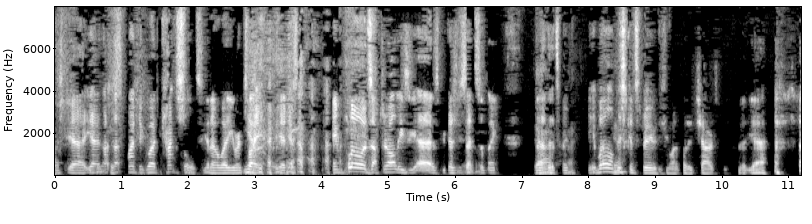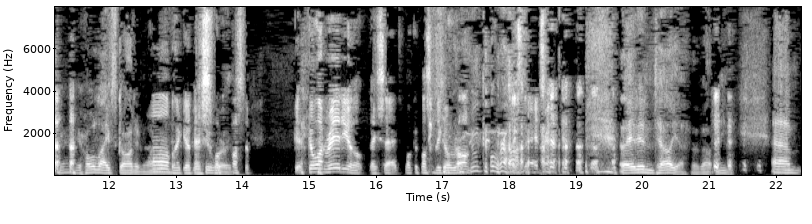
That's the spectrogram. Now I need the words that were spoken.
gosh. Yeah, yeah, that, that magic word cancelled, you know, where you retire, it just implodes after all these years because you said something Yeah. that's been, well, Yeah. misconstrued, if you want to put it charitably. But yeah. Yeah, your whole life's gone in one. Oh my goodness! Two What words. could possibly go on radio? They said. What could possibly go wrong? Go They wrong. said. they didn't tell you about me. Um,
